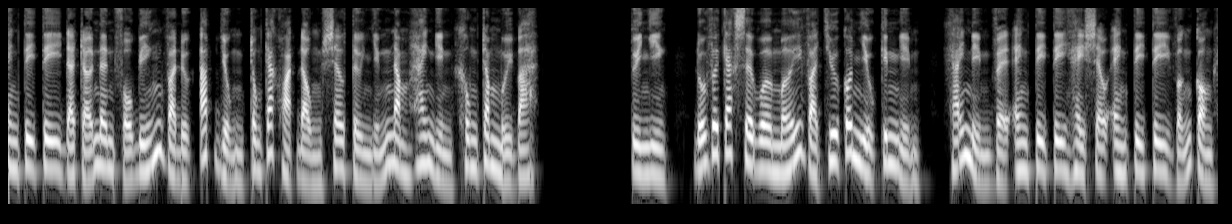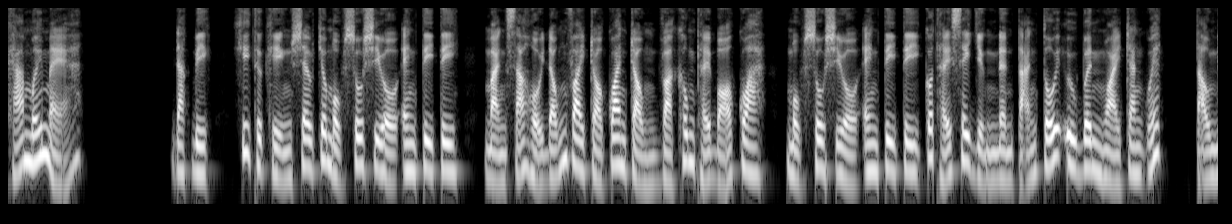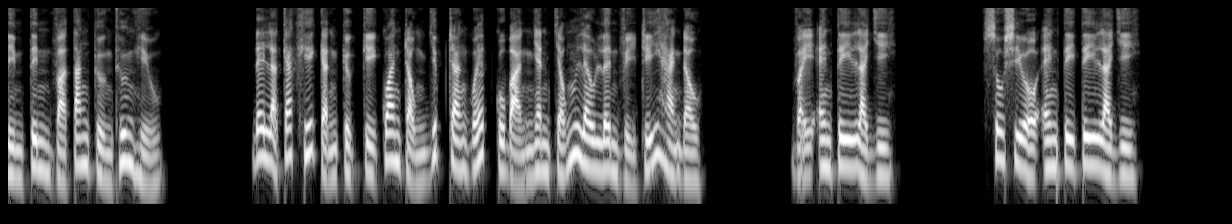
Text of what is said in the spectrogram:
NTT đã trở nên phổ biến và được áp dụng trong các hoạt động SEO từ những năm 2013. Tuy nhiên, đối với các server mới và chưa có nhiều kinh nghiệm, khái niệm về NTT hay SEO NTT vẫn còn khá mới mẻ. Đặc biệt, khi thực hiện SEO cho một social entity, mạng xã hội đóng vai trò quan trọng và không thể bỏ qua. Một social entity có thể xây dựng nền tảng tối ưu bên ngoài trang web, tạo niềm tin và tăng cường thương hiệu. Đây là các khía cạnh cực kỳ quan trọng giúp trang web của bạn nhanh chóng leo lên vị trí hàng đầu. Vậy entity là gì? Social entity là gì?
